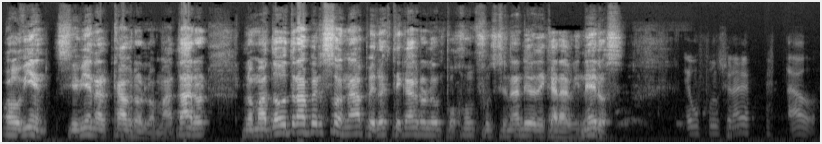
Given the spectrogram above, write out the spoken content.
o bien, si bien al cabro lo mataron, lo mató otra persona, pero este cabro lo empujó un funcionario de carabineros. es un funcionario del Estado.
